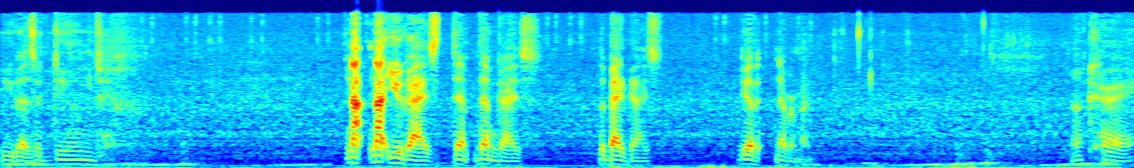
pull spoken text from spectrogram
you guys are doomed. Not not you guys, them them guys. The bad guys. The other never mind. Okay.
